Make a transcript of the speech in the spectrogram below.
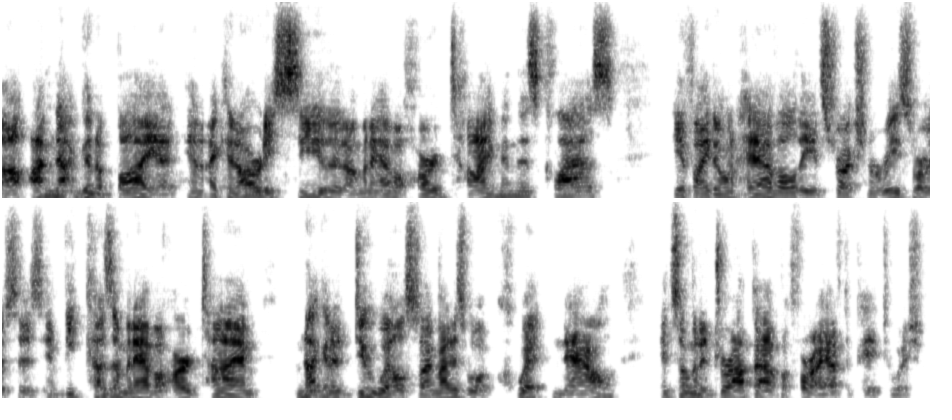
uh, I'm not going to buy it. And I can already see that I'm going to have a hard time in this class if I don't have all the instructional resources. And because I'm going to have a hard time, I'm not going to do well, so I might as well quit now. And so I'm going to drop out before I have to pay tuition.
